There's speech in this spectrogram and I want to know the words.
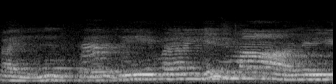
பல் மயில் மாலை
